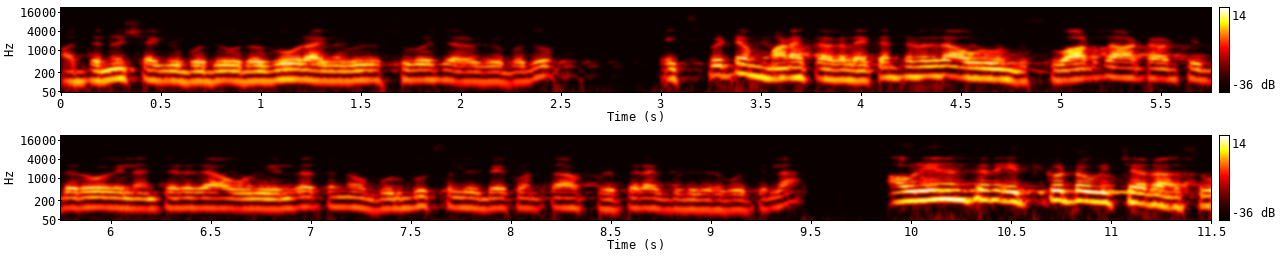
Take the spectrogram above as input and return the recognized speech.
ಆ ಧನುಷ್ ಆಗಿರ್ಬೋದು ರಘುವರ್ ಆಗಿರ್ಬೋದು, ಸೂರಜ್ ಆಗಿರ್ಬೋದು ಎಕ್ಸ್ಪೆಕ್ಟೇ ಮಾಡೋಕ್ಕಾಗಲ್ಲ. ಯಾಕಂತ ಹೇಳಿದ್ರೆ ಅವರು ಒಂದು ಸ್ವಾರ್ಥ ಆಟ ಆಡ್ತಿದ್ದಾರೋ ಇಲ್ಲ ಅಂತ ಹೇಳಿದ್ರೆ ಅವರು ಎಲ್ಲರ ಹತ್ರನೂ ಗುಡ್ ಬುಕ್ಸಲ್ಲಿ ಇರಬೇಕು ಅಂತ ಪ್ರಿಪೇರ್ ಆಗಿಬಿಟ್ಟಿದ್ದಾರೆ ಗೊತ್ತಿಲ್ಲ. ಅವ್ರು ಏನಂತಾರೆ ಎತ್ಕೊಟ್ಟೋ ವಿಚಾರ. ಸೊ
